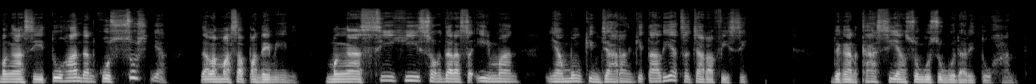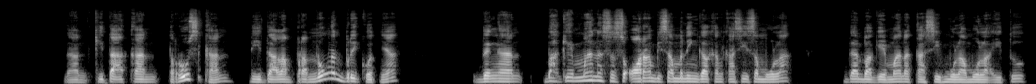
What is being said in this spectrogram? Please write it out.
mengasihi Tuhan dan khususnya dalam masa pandemi ini mengasihi saudara seiman yang mungkin jarang kita lihat secara fisik dengan kasih yang sungguh-sungguh dari Tuhan. Dan kita akan teruskan di dalam perenungan berikutnya dengan bagaimana seseorang bisa meninggalkan kasih semula dan bagaimana kasih mula-mula itu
